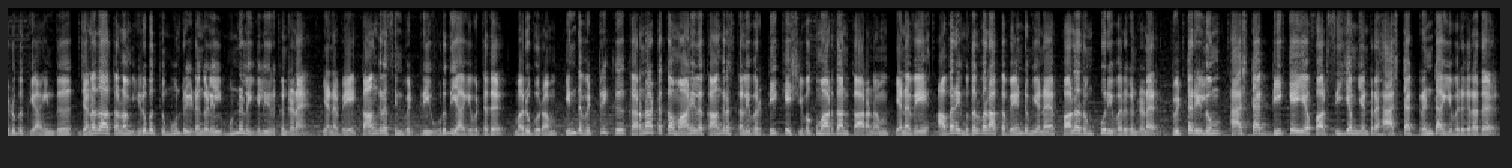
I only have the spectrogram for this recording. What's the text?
எழுபத்தி ஐந்து ஜனதா தளம் இருபத்தி மூன்று இடங்களில் முன்னிலையில் இருக்கின்றன. எனவே காங்கிரசின் வெற்றி உறுதியாகிவிட்டது. மறுபுறம் இந்த வெற்றிக்கு கர்நாடகா மாநில காங்கிரஸ் தலைவர் டி கே சிவகுமார் தான் காரணம். எனவே அவரை முதல்வராக்க வேண்டும் என பலரும் கூறி வருகின்றனர். ட்விட்டரிலும் hashtag D K F R CM என்ற ஹேஷ்டாக் ட்ரெண்ட் ஆகி வருகிறது.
